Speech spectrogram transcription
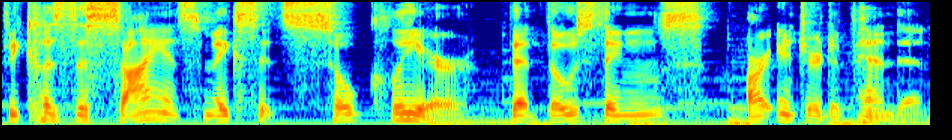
Because the science makes it so clear that those things are interdependent.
